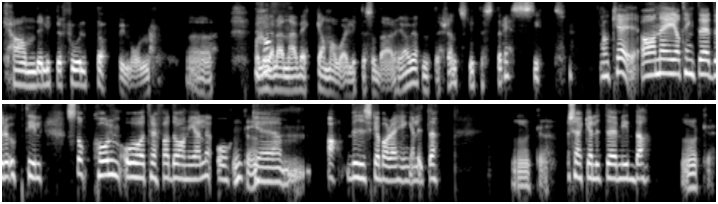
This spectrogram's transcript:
kan. Det är lite fullt upp imorgon. Eh, eller hela den här veckan har varit lite sådär. Jag vet inte, det känns lite stressigt. Okej, ja, nej, jag tänkte dra upp till Stockholm och träffa Daniel och Okej. ehm, ja, vi ska bara hänga lite, Okej. käka lite middag. Okej.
